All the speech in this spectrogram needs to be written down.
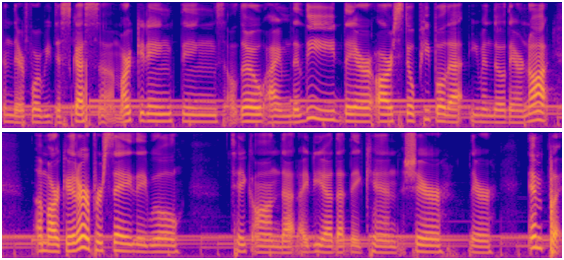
and therefore we discuss uh, marketing things. Although I'm the lead, there are still people that, even though they're not a marketer per se, they will take on that idea that they can share their input,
